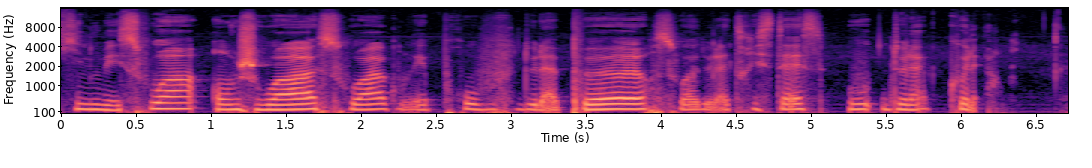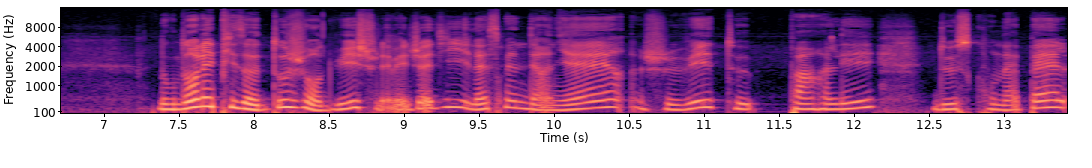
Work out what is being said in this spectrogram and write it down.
qui nous met soit en joie, soit qu'on éprouve de la peur, soit de la tristesse ou de la colère. Donc dans l'épisode d'aujourd'hui, je te l'avais déjà dit la semaine dernière, je vais te parler de ce qu'on appelle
